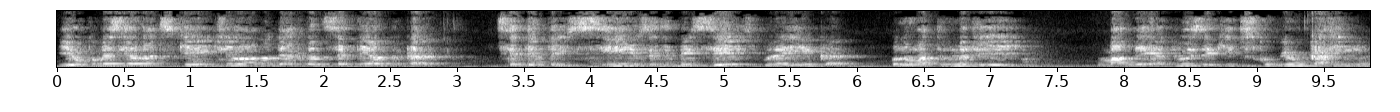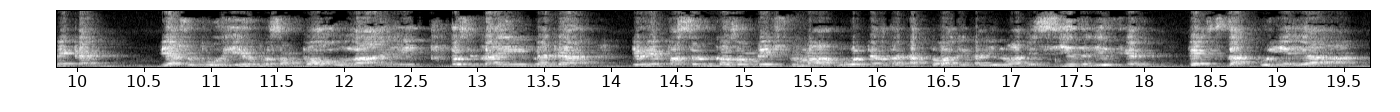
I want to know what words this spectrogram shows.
E eu comecei a andar de skate lá na década de 70, cara. 75, 76, por aí, cara. Quando uma turma de uma meia dúzia aqui descobriu o carrinho, né, cara? Viajou pro Rio, pra São Paulo lá e trouxe o carrinho pra cá. Eu ia passando casualmente por uma rua perto da Católica, ali numa descida ali, Pérez da Cunha e a,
